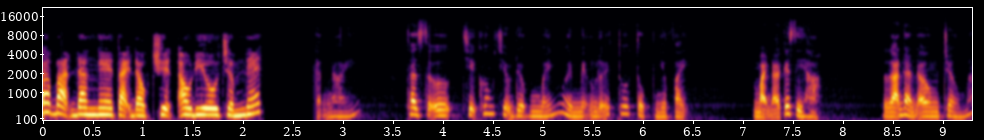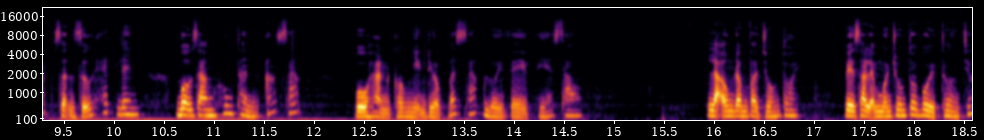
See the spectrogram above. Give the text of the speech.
Các bạn đang nghe tại đọc chuyện audio.net Cận nói, thật sự chị không chịu được mấy người miệng lưỡi thô tục như vậy. Mày nói cái gì hả? Gã đàn ông trợn mắt giận dữ hét lên, bộ dạng hung thần ác sắc. Vô hẳn không nhịn được bất giác lùi về phía sau. Là ông đâm vào chúng tôi, vì sao lại muốn chúng tôi bồi thường chứ?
